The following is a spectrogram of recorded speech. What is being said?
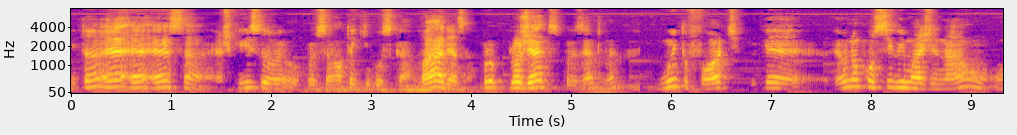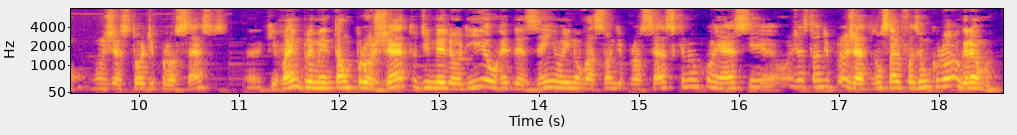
Então, é, é, essa, acho que isso o profissional tem que buscar. Várias, pro, projetos, por exemplo, né? muito forte, porque eu não consigo imaginar um, um gestor de processos é, que vai implementar um projeto de melhoria ou redesenho ou inovação de processos que não conhece uma gestão de projetos, não sabe fazer um cronograma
